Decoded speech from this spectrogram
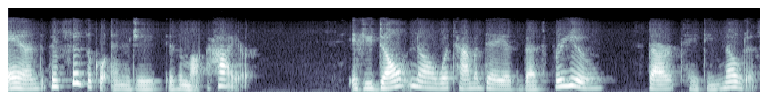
and their physical energy is a lot higher. If you don't know what time of day is best for you, start taking notice.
